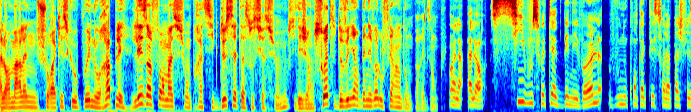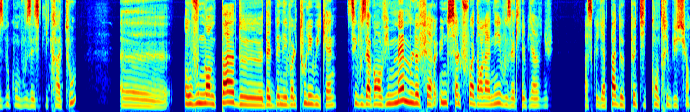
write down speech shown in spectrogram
Alors Marlène Choura, qu'est-ce que vous pouvez nous rappeler les informations pratiques de cette association, si déjà on souhaite devenir bénévole ou faire un don par exemple? Voilà, alors si vous souhaitez être bénévole, vous nous contactez sur la page Facebook, on vous expliquera tout. Euh, on ne vous demande pas d'être bénévole tous les week-ends. Si vous avez envie même de le faire une seule fois dans l'année, vous êtes les bienvenus. Parce qu'il n'y a pas de petite contribution.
